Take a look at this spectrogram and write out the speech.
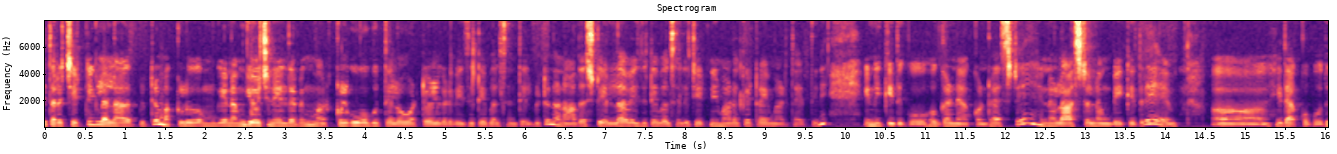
ಈ ಥರ ಚಟ್ನಿಗಳೆಲ್ಲ ಆಗಿಬಿಟ್ರೆ ಮಕ್ಕಳು ನಮಗೆ, ನಮ್ಗೆ ಯೋಚನೆ ಇಲ್ದಂಗೆ ಮಕ್ಕಳಿಗೂ ಹೋಗುತ್ತೆ ಅಲ್ಲೋ ಹೊಟ್ಟೆ ಒಳಗಡೆ ವೆಜಿಟೇಬಲ್ಸ್ ಅಂತ ಹೇಳ್ಬಿಟ್ಟು. ನಾನು ಆದಷ್ಟು ಎಲ್ಲ ವೆಜಿಟೇಬಲ್ಸಲ್ಲಿ ಚಟ್ನಿ ಮಾಡೋಕ್ಕೆ ಟ್ರೈ ಮಾಡ್ತಾ ಇರ್ತೀನಿ. ಇನ್ನಕ್ಕೆ ಇದಕ್ಕೂ ಒಗ್ಗರಣೆ ಹಾಕ್ಕೊಂಡ್ರೆ ಅಷ್ಟೇ. ಇನ್ನು ಲಾಸ್ಟಲ್ಲಿ ನಮ್ಗೆ ಬೇಕಿದ್ರೆ ಇದು ಹಾಕ್ಕೋಬೋದು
